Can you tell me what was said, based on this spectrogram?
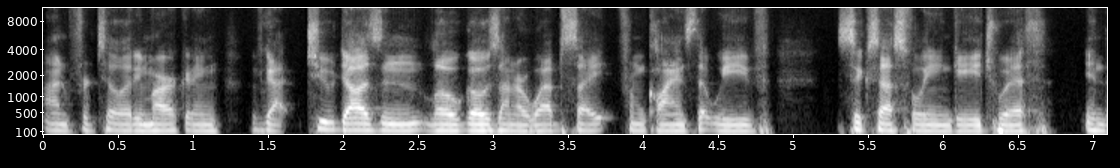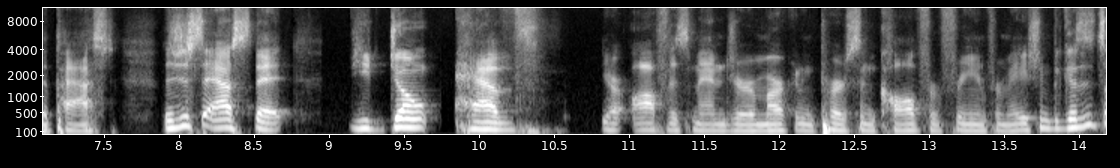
on fertility marketing. We've got two dozen logos on our website from clients that we've successfully engaged with in the past. They just ask that you don't have your office manager or marketing person call for free information because it's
